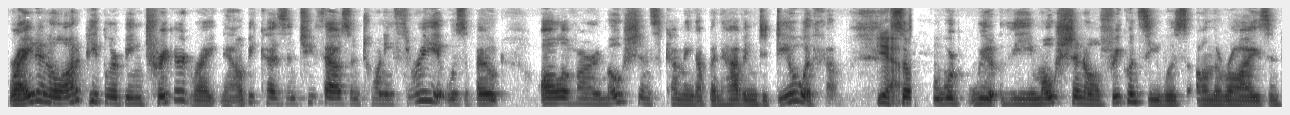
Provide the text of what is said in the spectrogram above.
right? And a lot of people are being triggered right now because in 2023, it was about all of our emotions coming up and having to deal with them. Yeah. So we're, we, the emotional frequency was on the rise, and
